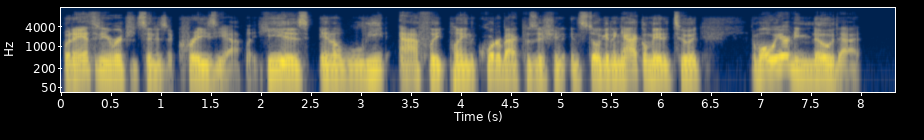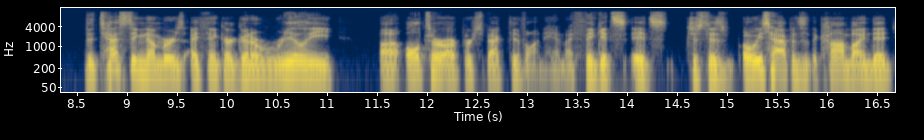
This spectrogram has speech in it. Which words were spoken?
but Anthony Richardson is a crazy athlete. He is an elite athlete playing the quarterback position and still getting acclimated to it. And while we already know that, the testing numbers I think are going to really uh, alter our perspective on him. I think it's it's just as always happens at the combine that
